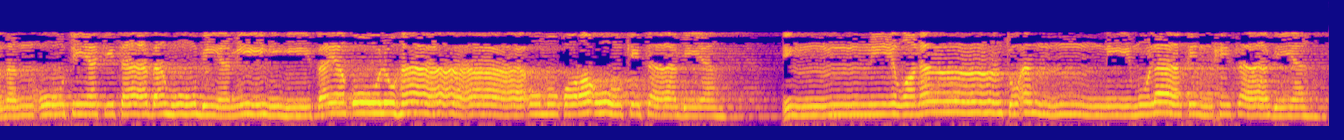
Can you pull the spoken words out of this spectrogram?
مَنْ أُوتِيَ كِتَابَهُ بِيَمِينِهِ فَيَقُولُ هَاؤُمُ اقْرَءُوا كِتَابِيَهْ إِنِّي ظَنَنتُ أَنِّي مُلَاقٍ حِسَابِيَهْ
